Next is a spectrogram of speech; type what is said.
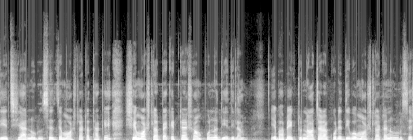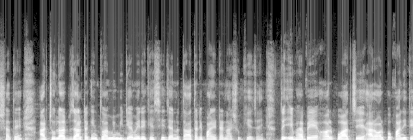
দিয়েছি আর নুডলসের যে মশলাটা থাকে, সে মশলার প্যাকেটটা সম্পূর্ণ দিয়ে দিলাম। এভাবে একটু নাচাড়া করে দিব মশলাটা নুডলসের সাথে। আর চুলার জালটা কিন্তু আমি মিডিয়ামে রেখেছি যেন তাড়াতাড়ি পানিটা না শুকিয়ে যায়। তো এভাবে অল্প আছে আর অল্প পানিতে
